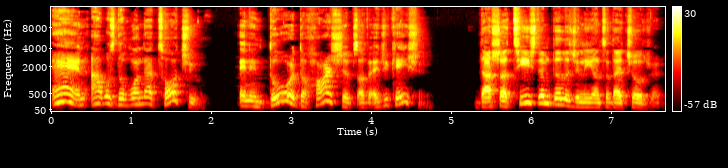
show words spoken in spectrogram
And I was the one that taught you and endured the hardships of education. Thou shalt teach them diligently unto thy children,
